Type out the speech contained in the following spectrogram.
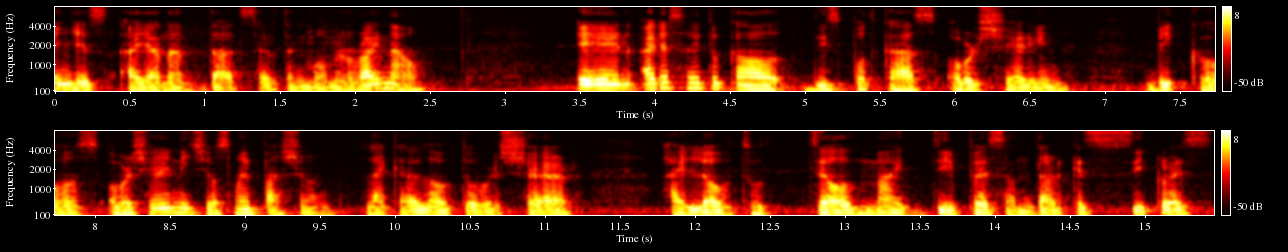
And yes, I am at that certain moment right now. And I decided to call this podcast Oversharing because oversharing is just my passion. Like I love to overshare. I love to tell my deepest and darkest secrets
